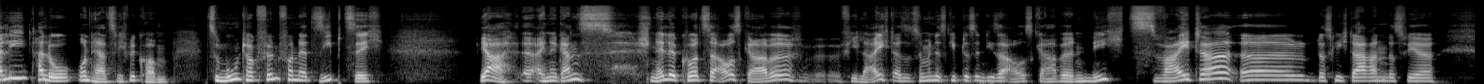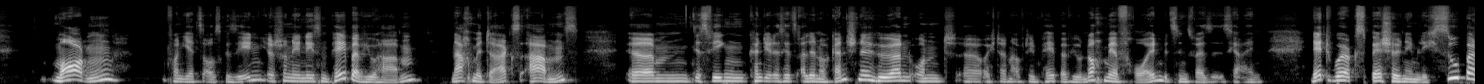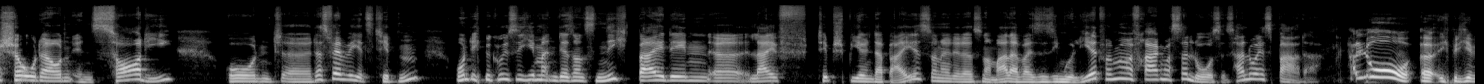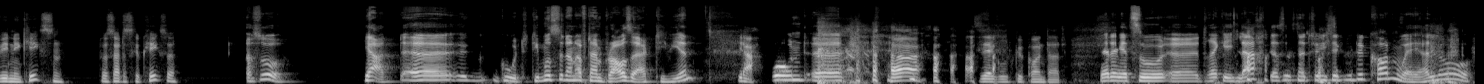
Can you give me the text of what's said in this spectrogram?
Halli, hallo und herzlich willkommen zu Moon Talk 570. Ja, äh, eine ganz schnelle, kurze Ausgabe, äh, vielleicht. Also zumindest gibt es in dieser Ausgabe nichts weiter. Äh, das liegt daran, dass wir morgen, von jetzt aus gesehen, ja schon den nächsten Pay-per-View haben, nachmittags, abends. Ähm, deswegen könnt ihr das jetzt alle noch ganz schnell hören und äh, euch dann auf den Pay-Per-View noch mehr freuen, beziehungsweise ist ja ein Network-Special, nämlich Super Showdown in Saudi. Und äh, das werden wir jetzt tippen. Und ich begrüße jemanden, der sonst nicht bei den äh, Live-Tippspielen dabei ist, sondern der das normalerweise simuliert. Wollen wir mal fragen, was da los ist. Hallo, Espada. Hallo! Äh, ich bin hier wegen den Keksen. Du hast gesagt, es gibt Kekse. Ach so, ja, äh, gut. Die musst du dann auf deinem Browser aktivieren. Ja. Und äh, sehr gut gekontert. Wer da jetzt so äh, dreckig lacht, das ist natürlich der gute Conway. Hallo.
